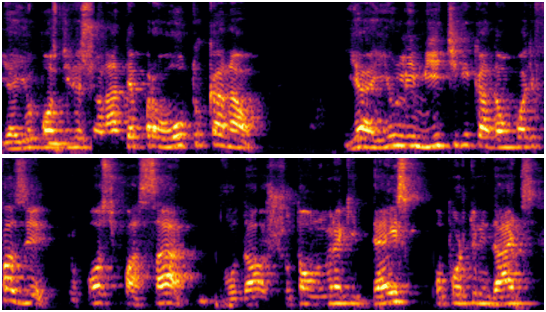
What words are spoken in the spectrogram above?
E aí eu posso direcionar até para outro canal. E aí o limite que cada um pode fazer. Eu posso te passar, vou dar, chutar um número aqui, 10 oportunidades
